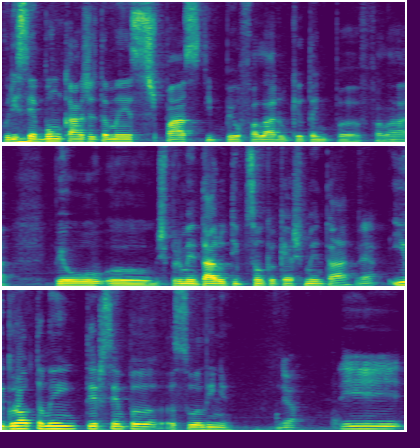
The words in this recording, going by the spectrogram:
Por isso é bom que haja também esse espaço tipo, para eu falar o que eu tenho para falar, para eu uh, experimentar o tipo de som que eu quero experimentar Yeah. e o grog também ter sempre a, a sua linha. Yeah. E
